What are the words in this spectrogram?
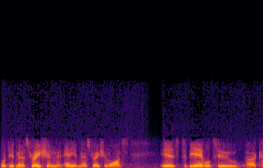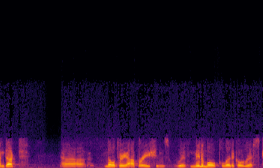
what the administration, any administration wants is to be able to uh, conduct uh, military operations with minimal political risk.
